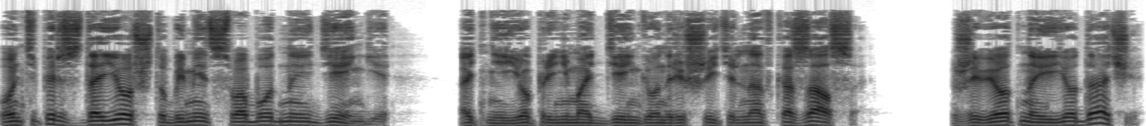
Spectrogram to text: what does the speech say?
он теперь сдает, чтобы иметь свободные деньги. От нее принимать деньги он решительно отказался. Живет на ее даче,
